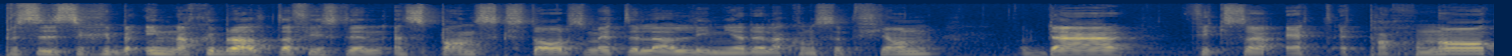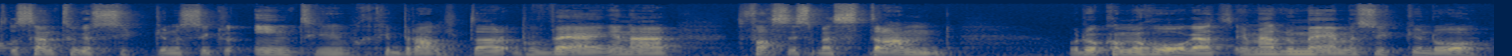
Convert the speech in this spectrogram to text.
Precis innan Gibraltar finns det en, en spansk stad som heter La Linea de la Concepción. Och där fixade jag ett, ett pensionat och sen tog jag cykeln och cyklade in till Gibraltar. Och på vägen här fanns det som en strand. Och då kom jag ihåg att jag hade med mig cykeln då.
